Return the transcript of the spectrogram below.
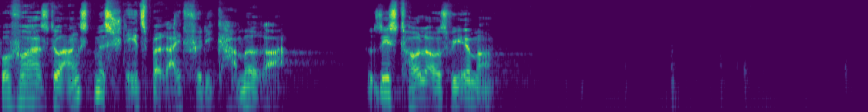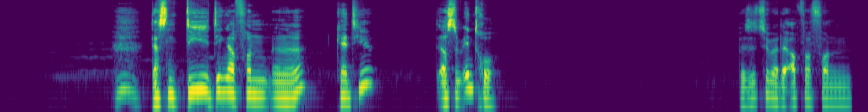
Wovor hast du Angst, Miss? Stets bereit für die Kamera. Du siehst toll aus, wie immer. Das sind die Dinger von, äh, kennt ihr? Aus dem Intro. Besitztümer der Opfer von,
